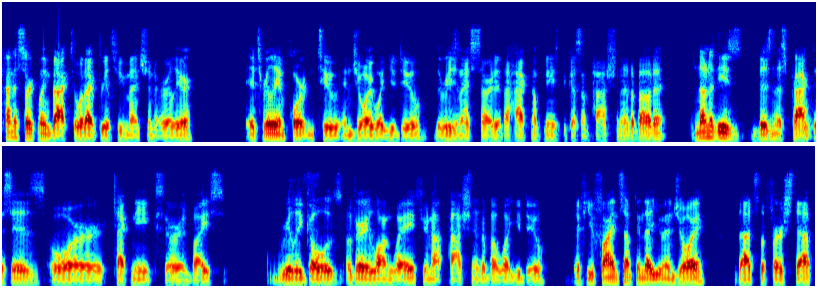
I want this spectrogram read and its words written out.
kind of circling back to what I briefly mentioned earlier. It's really important to enjoy what you do. The reason I started a hat company is because I'm passionate about it. None of these business practices or techniques or advice really goes a very long way if you're not passionate about what you do. If you find something that you enjoy, that's the first step.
